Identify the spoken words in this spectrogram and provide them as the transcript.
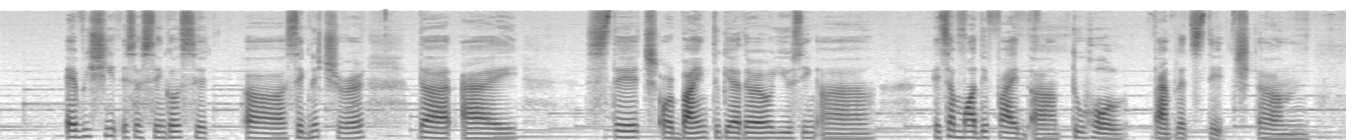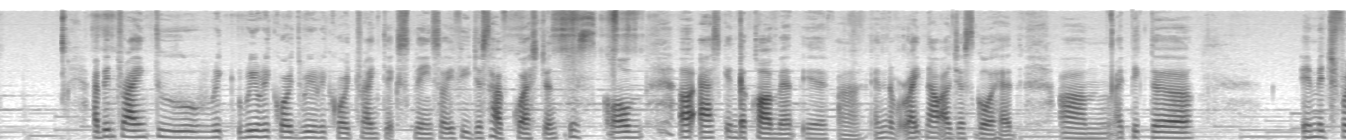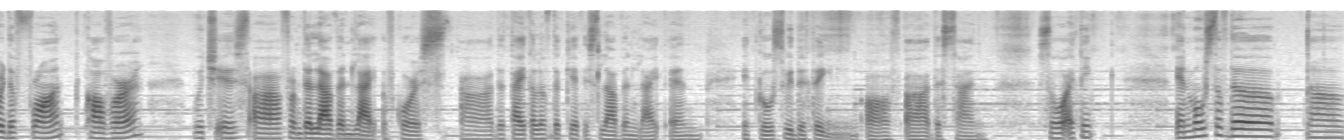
every sheet is a single uh, signature that I stitch or bind together using a it's a modified uh, two-hole pamphlet stitch. Um, I've been trying to re-record, re-record, trying to explain. So if you just have questions, just call, uh, ask in the comment. If uh, and right now I'll just go ahead. Um, I picked the image for the front cover, which is uh, from the Love and Light, of course. Uh, the title of the kit is Love and Light, and it goes with the theme of uh, the sun. So I think, and most of the uh,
